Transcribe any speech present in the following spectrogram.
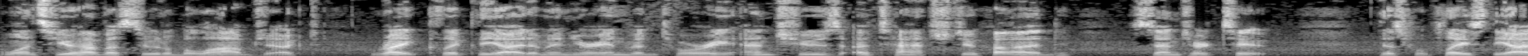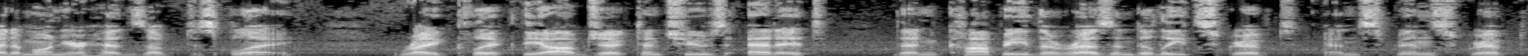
Once you have a suitable object, right-click the item in your inventory and choose Attach to HUD Center to. This will place the item on your heads-up display. Right-click the object and choose Edit, then copy the Res and delete script and spin script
